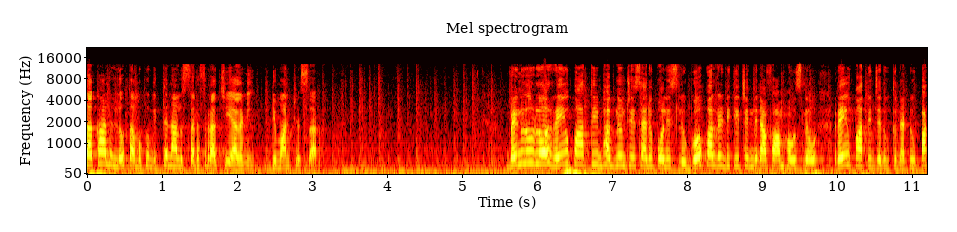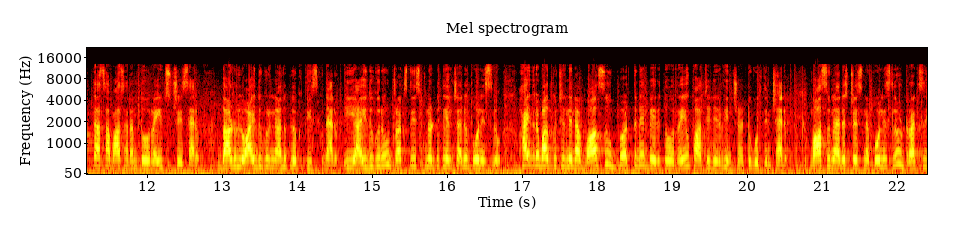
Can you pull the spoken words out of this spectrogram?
సకాలంలో తమకు విత్తనాలు సరఫరా చేయాలని డిమాండ్ చేశారు. బెంగళూరులో రేవ్ పార్టీ భగ్నం చేశారు పోలీసులు. గోపాల్ రెడ్డికి చెందిన ఫామ్ హౌస్లో రేవ్ పార్టీ జరుగుతున్నట్టు పక్కా సమాచారంతో రైడ్స్ చేశారు. దాడులు ఐదుగురిని అదుపులోకి తీసుకున్నారు. ఈ ఐదుగురు డ్రగ్స్ తీసుకున్నట్టు తేల్చారు పోలీసులు. హైదరాబాద్కు చెందిన వాసు బర్త్డే పేరుతో రేవ్ పార్టీ నిర్వహించినట్టు గుర్తించారు. వాసును అరెస్ట్ చేసిన పోలీసులు డ్రగ్స్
